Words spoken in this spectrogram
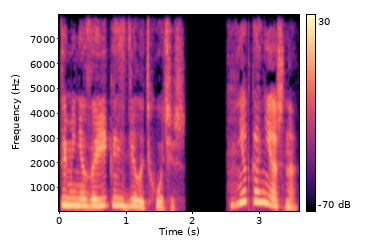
«Ты меня заикой сделать хочешь?» «Нет, конечно!»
